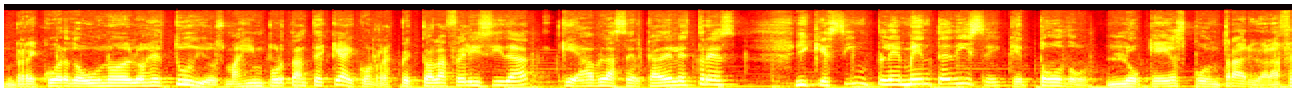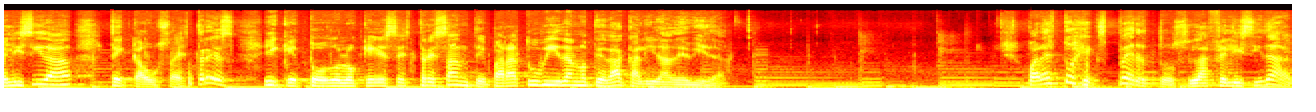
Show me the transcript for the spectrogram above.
Recuerdo uno de los estudios más importantes que hay con respecto a la felicidad que habla acerca del estrés y que simplemente dice que todo lo que es contrario a la felicidad te causa estrés y que todo lo que es estresante para tu vida no te da calidad de vida. Para estos expertos, la felicidad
